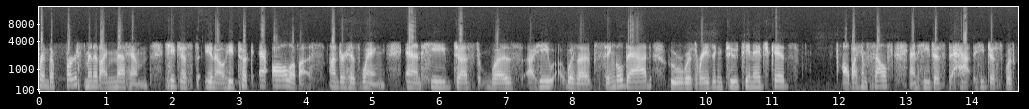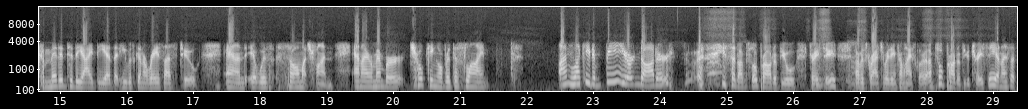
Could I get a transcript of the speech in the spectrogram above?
From the first minute I met him, he just, you know, he took all of us under his wing, and he just was. Uh, he was a single dad who was raising two teenage kids all by himself and he just ha- he just was committed to the idea that he was going to raise us two and it was so much fun and i remember choking over this line I'm lucky to be your daughter. he said, I'm so proud of you, Tracy. I was graduating from high school. I'm so proud of you, Tracy. And I said,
